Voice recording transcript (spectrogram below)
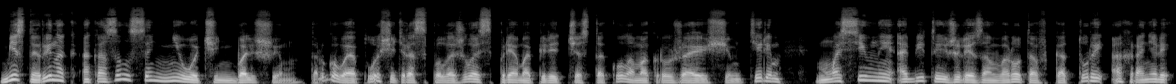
Местный рынок оказался не очень большим. Торговая площадь расположилась прямо перед частоколом, окружающим терем – массивные обитые железом ворота, в которой охраняли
